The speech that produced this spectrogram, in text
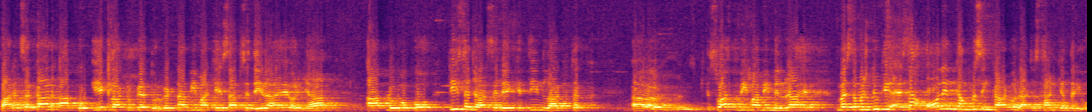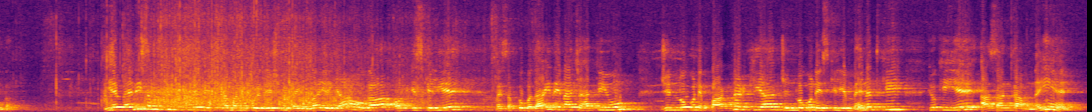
भारत सरकार आपको एक लाख रुपया दुर्घटना बीमा के हिसाब से दे रहा है और यहाँ आप लोगों को तीस हज़ार से लेकर तीन लाख तक स्वास्थ्य बीमा भी मिल रहा है। मैं समझती हूँ कि ऐसा ऑल इन इनकम्पसिंग कार्ड वो राजस्थान के अंदर ही होगा। ये मैं नहीं समझती हूँ कि पूरे देश का मन पूरे देश में नहीं होगा, ये यहाँ होगा, और इसके लिए मैं सबको बधाई देना चाहती हूँ। जिन लोगों ने पार्टनर किया, जिन लोगों ने इसके लिए मेहनत की, क्योंकि ये आसान काम नहीं है,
